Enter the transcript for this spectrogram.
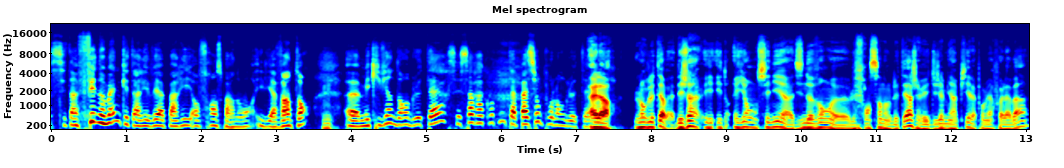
c'est un phénomène qui est arrivé à Paris, en France, pardon, il y a 20 ans, Mm. euh, mais qui vient d'Angleterre. C'est ça? Raconte-nous ta passion pour l'Angleterre. Alors, l'Angleterre, bah, déjà, ayant enseigné à 19 ans euh, le français en Angleterre, j'avais déjà mis un pied la première fois là-bas,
